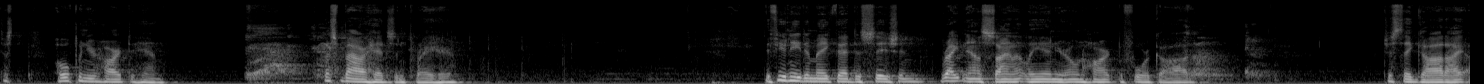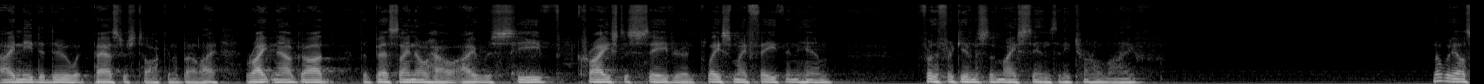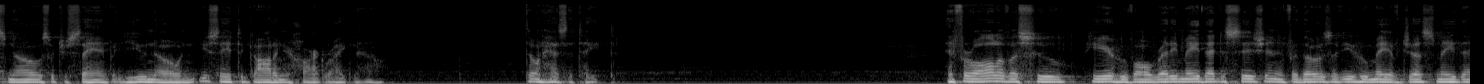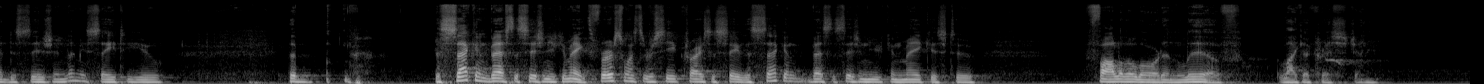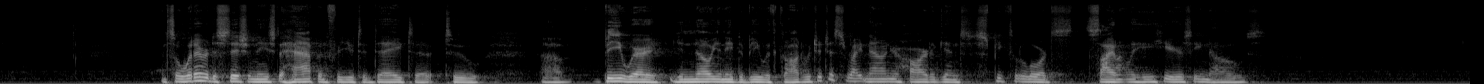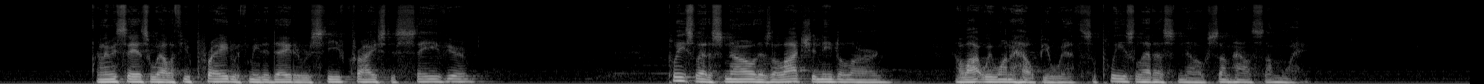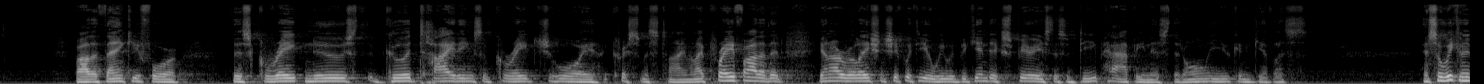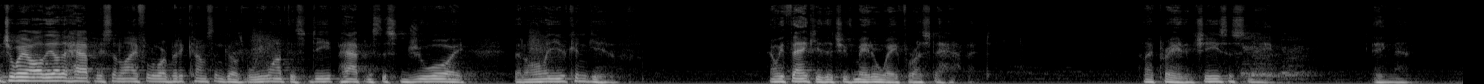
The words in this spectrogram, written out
Just open your heart to Him. Let's bow our heads and pray here. If you need to make that decision right now, silently in your own heart before God, just say, God, I, I need to do what Pastor's talking about. I, right now, God, the best I know how, I receive Christ as Savior and place my faith in Him for the forgiveness of my sins and eternal life. Nobody else knows what you're saying, but you know, and you say it to God in your heart right now. Don't hesitate. And for all of us who here who've already made that decision, and for those of you who may have just made that decision, let me say to you the, the second best decision you can make. The first one is to receive Christ as Savior. The second best decision you can make is to follow the Lord and live like a Christian. And so, whatever decision needs to happen for you today to, to uh, be where you know you need to be with God, would you just right now in your heart again speak to the Lord silently? He hears, He knows. And let me say as well if you prayed with me today to receive Christ as Savior, please let us know. There's a lot you need to learn, a lot we want to help you with. So please let us know somehow, some way. Father, thank you for this great news, good tidings of great joy at Christmas time. And I pray, Father, that in our relationship with you, we would begin to experience this deep happiness that only you can give us. And so we can enjoy all the other happiness in life, Lord, but it comes and goes. But we want this deep happiness, this joy that only you can give. And we thank you that you've made a way for us to have it. And I pray it in Jesus' name. Amen.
